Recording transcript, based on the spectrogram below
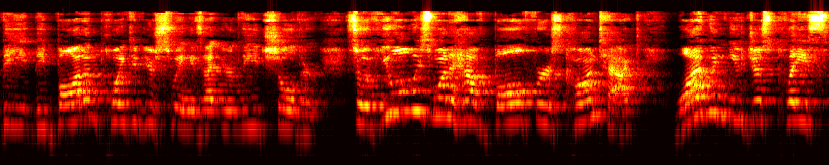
the, the bottom point of your swing is at your lead shoulder. So if you always want to have ball first contact, why wouldn't you just place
